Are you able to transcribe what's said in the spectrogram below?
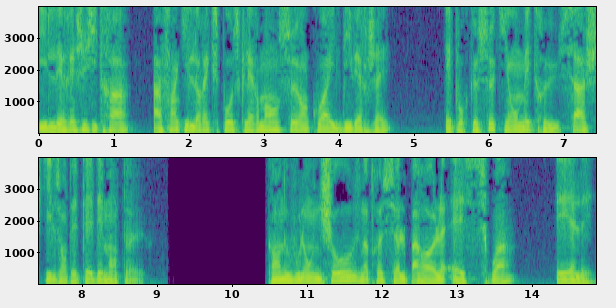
Il les ressuscitera afin qu'il leur expose clairement ce en quoi ils divergeaient, et pour que ceux qui ont mécru sachent qu'ils ont été des menteurs. Quand nous voulons une chose, notre seule parole est soit, et elle est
